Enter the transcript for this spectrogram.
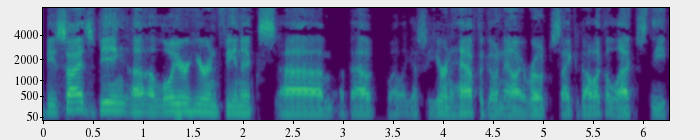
besides being a, lawyer here in Phoenix, um, about, well, I guess a year and a half ago now, I wrote PsychedeLex, the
